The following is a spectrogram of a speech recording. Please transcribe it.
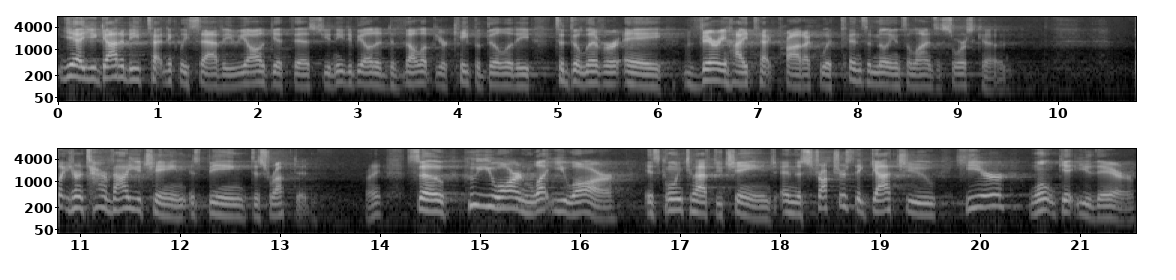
yeah, you got to be technically savvy. We all get this. You need to be able to develop your capability to deliver a very high tech product with tens of millions of lines of source code but your entire value chain is being disrupted, right? So who you are and what you are is going to have to change, and the structures that got you here won't get you there.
